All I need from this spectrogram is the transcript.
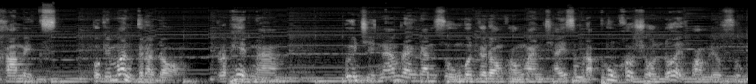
คามิกส์โปเกมอนกระดอง ประเภทน้ำปืนฉีดน้ำแรงดันสูงบนกระดองของมันใช้สำหรับพุ่งเข้าชนด้วยความเร็วสูง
